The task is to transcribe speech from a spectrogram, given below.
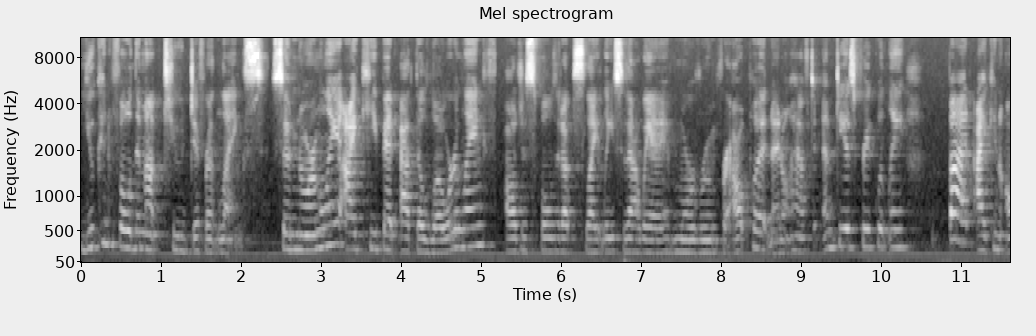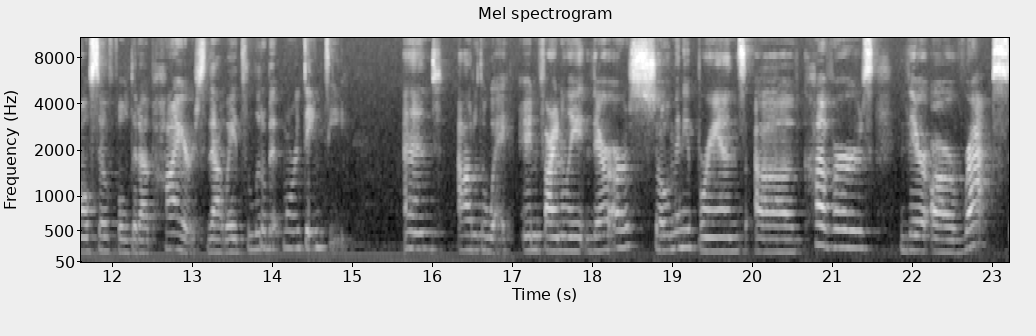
You can fold them up to different lengths. So normally I keep it at the lower length. I'll just fold it up slightly so that way I have more room for output and I don't have to empty as frequently. But I can also fold it up higher so that way it's a little bit more dainty and out of the way. And finally, there are so many brands of covers, there are wraps,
